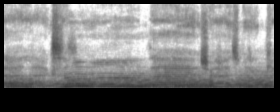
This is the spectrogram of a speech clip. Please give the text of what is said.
I like someone that drives me crazy.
